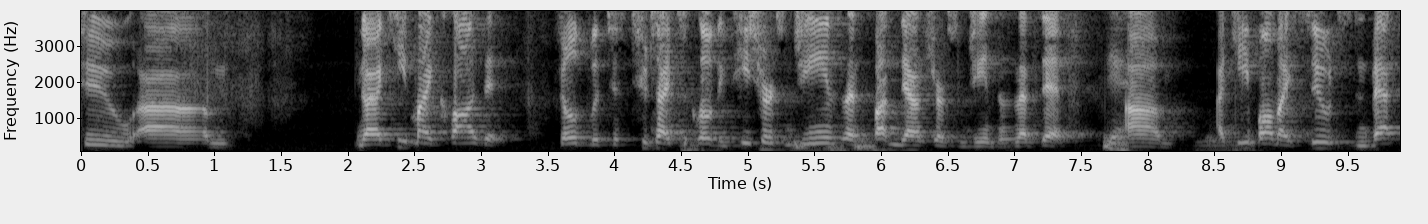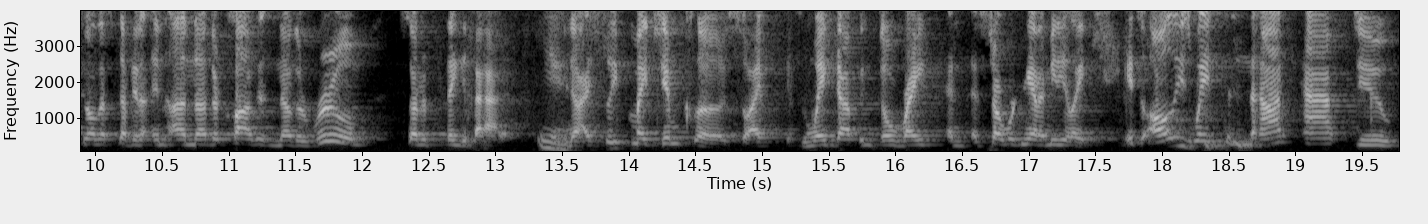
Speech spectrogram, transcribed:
to um, you know I keep my closet filled with just two types of clothing: t-shirts and jeans, and then button-down shirts and jeans, and that's it. Yeah. Um, I keep all my suits and vests and all that stuff in, in another closet, another room, so I don't have to think about it. Yeah. You know, I sleep in my gym clothes, so I can wake up and go right and, and start working out immediately. It's all these ways to not have to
